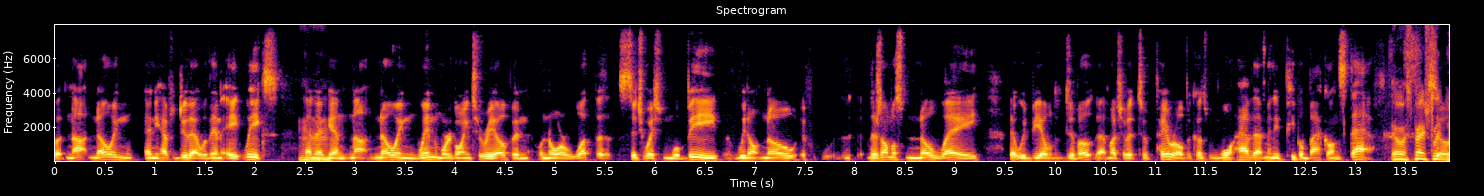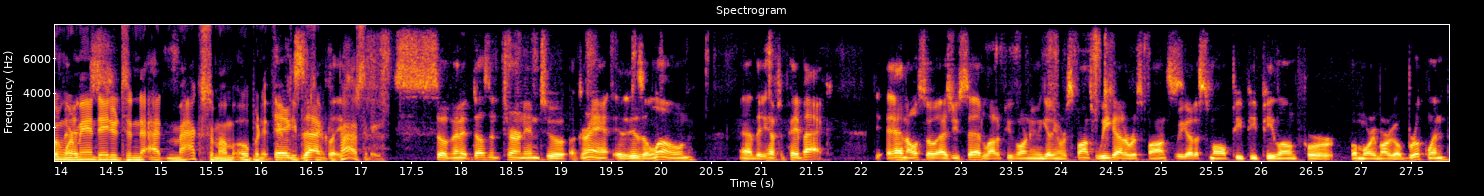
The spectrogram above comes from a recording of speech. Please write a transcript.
But not knowing, and you have to do that within eight weeks. And again, not knowing when we're going to reopen nor what the situation will be, we don't know if there's almost no way that we'd be able to devote that much of it to payroll because we won't have that many people back on staff. Oh, especially So when we're mandated to at maximum open at 50% Exactly. capacity. So then it doesn't turn into a grant; it is a loan uh, that you have to pay back. And also, as you said, a lot of people aren't even getting a response. We got a response. We got a small PPP loan for Amor y Amargo Brooklyn.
